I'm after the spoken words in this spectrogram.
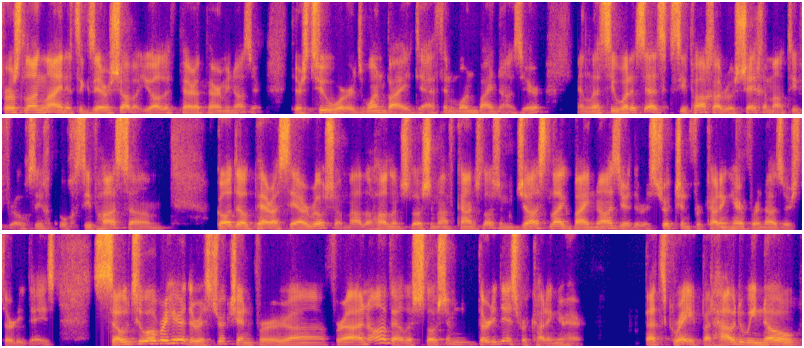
First long line. It's Xer Shava. Yalif Pera Parami Nazir. There's two words, one by death and one by Nazir. And let's see what it says. Just like by Nazir, the restriction for cutting hair for a Nazir is 30 days. So too over here, the restriction for uh, for an Avel is Shloshim 30 days for cutting your hair. That's great, but how do we know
